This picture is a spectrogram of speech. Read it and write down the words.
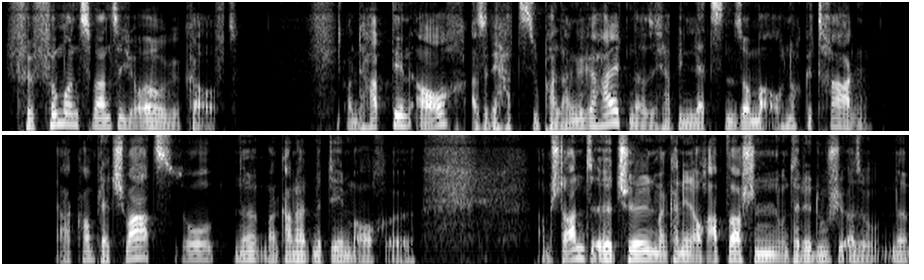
für 25 Euro gekauft. Und habe den auch, also der hat super lange gehalten. Also ich habe ihn letzten Sommer auch noch getragen. Ja, komplett schwarz, so, ne? Man kann halt mit dem auch äh, am Strand äh, chillen, man kann den auch abwaschen unter der Dusche, also ne,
